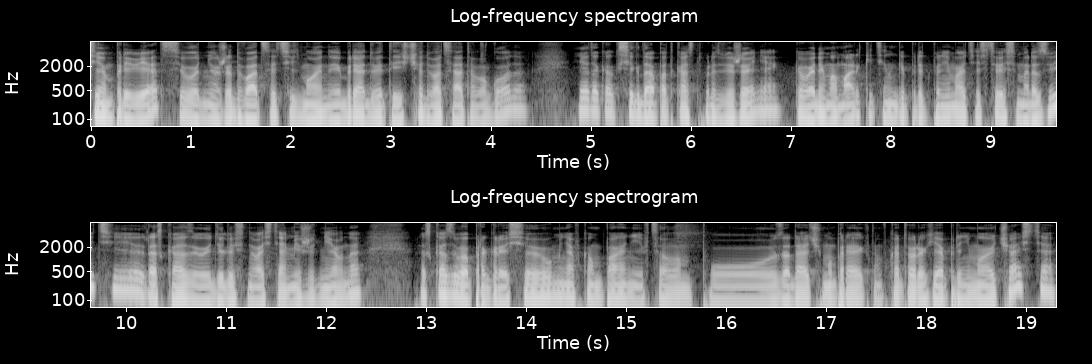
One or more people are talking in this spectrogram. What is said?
Всем привет! Сегодня уже 27 ноября 2020 года. И это, как всегда, подкаст продвижения. Говорим о маркетинге, предпринимательстве и саморазвитии. Рассказываю, делюсь новостями ежедневно. Рассказываю о прогрессе у меня в компании, в целом по задачам и проектам, в которых я принимаю участие.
